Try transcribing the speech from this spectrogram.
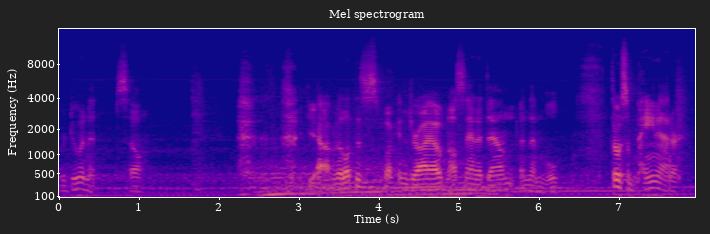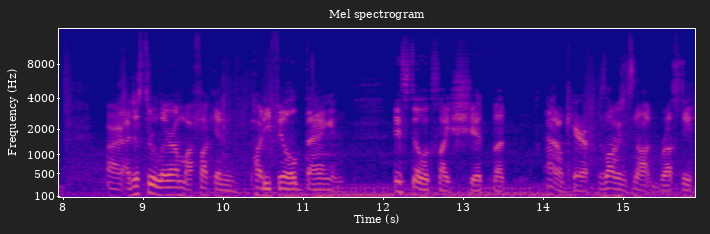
we're doing it. So yeah, I'm gonna let this fucking dry out and I'll sand it down and then we'll throw some paint at her. All right, I just threw a layer on my fucking putty filled thing and it still looks like shit, but I don't care as long as it's not rusty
